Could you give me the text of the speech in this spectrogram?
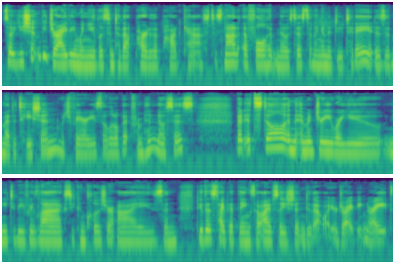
So you shouldn't be driving when you listen to that part of the podcast. It's not a full hypnosis that I'm going to do today. It is a meditation, which varies a little bit from hypnosis, but it's still an imagery where you need to be relaxed. You can close your eyes and do this type of thing. So obviously you shouldn't do that while you're driving, right?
